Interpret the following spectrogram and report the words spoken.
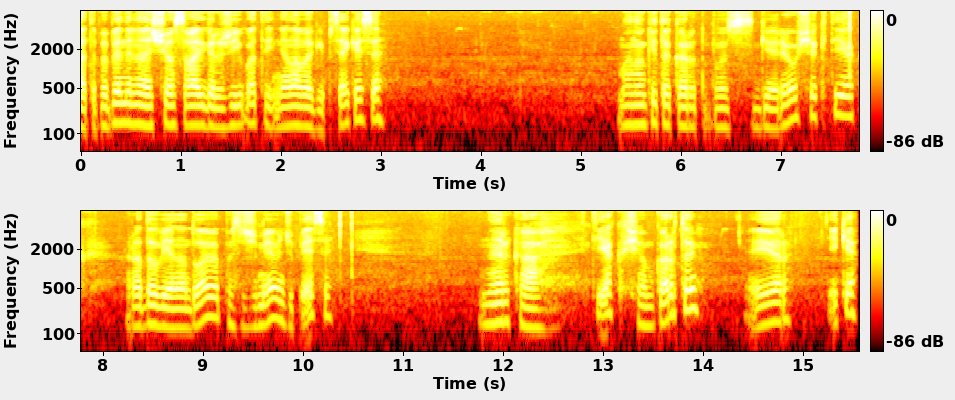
Va, apibendrinant šio savaitgalio žybą, tai nelabai kaip sekėsi. Manau, kitą kartą bus geriau šiek tiek. Radau vieną duobę, pasižymėjau džipėsi. Na ir ką, tiek šiam kartui ir iki.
